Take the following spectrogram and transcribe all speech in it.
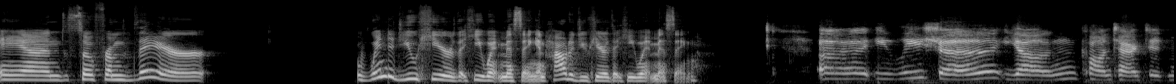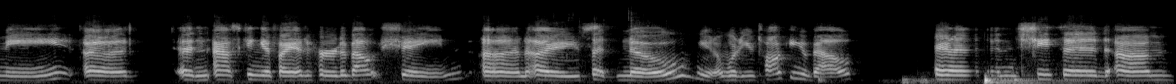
and so from there, when did you hear that he went missing, and how did you hear that he went missing? Uh, Elisha Young contacted me uh, and asking if I had heard about Shane, and I said no. You know, what are you talking about? And, and she said um,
